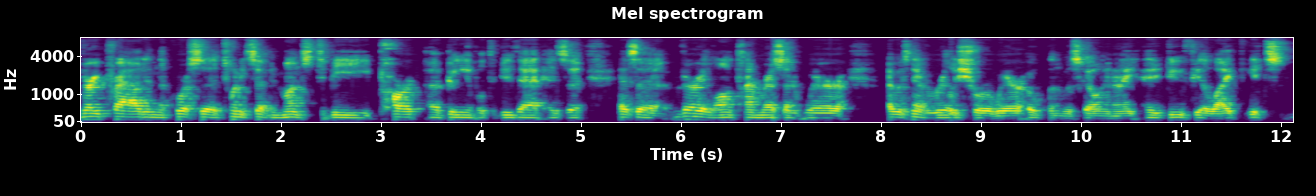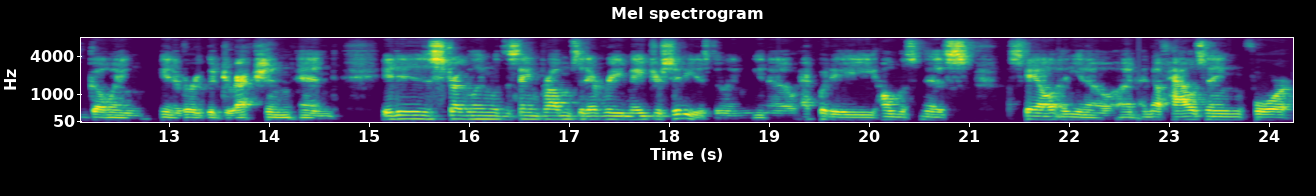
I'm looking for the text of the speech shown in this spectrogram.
very proud in the course of 27 months to be part of being able to do that as a as a very long time resident where I was never really sure where Oakland was going. I, I do feel like it's going in a very good direction and it is struggling with the same problems that every major city is doing, you know, equity, homelessness, scale, uh, you know, enough housing for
